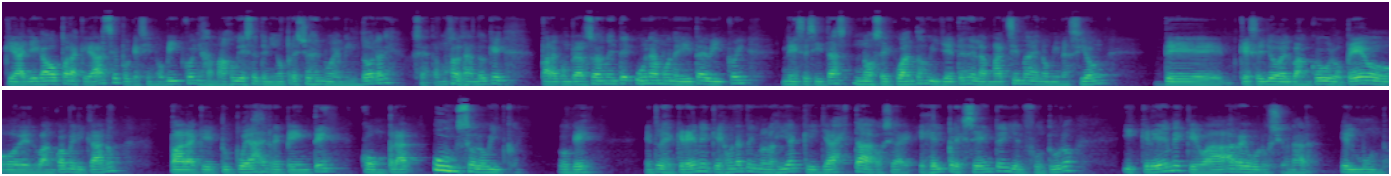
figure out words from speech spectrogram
que ha llegado para quedarse, porque si no Bitcoin jamás hubiese tenido precios de 9 mil dólares. O sea, estamos hablando que para comprar solamente una monedita de Bitcoin necesitas no sé cuántos billetes de la máxima denominación de, qué sé yo, del Banco Europeo o del Banco Americano para que tú puedas de repente comprar un solo Bitcoin, ¿ok? Entonces créeme que es una tecnología que ya está, o sea, es el presente y el futuro y créeme que va a revolucionar el mundo,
